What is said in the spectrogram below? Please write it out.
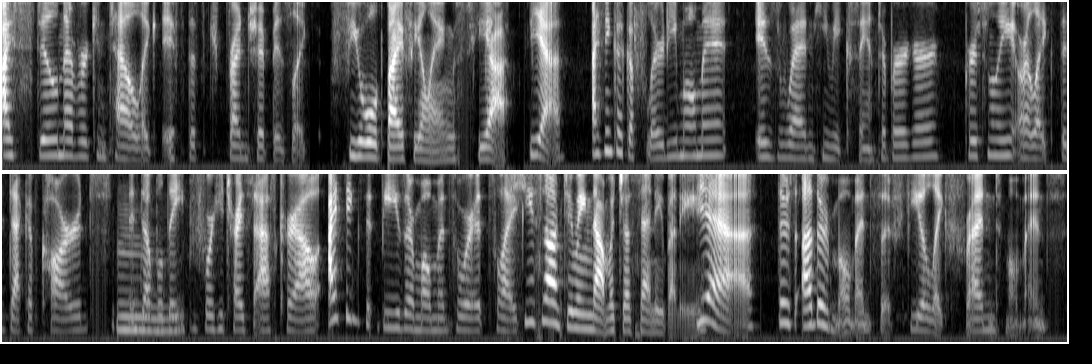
I still never can tell like if the friendship is like Fueled by feelings. Yeah. yeah. I think like a flirty moment is when he makes Santa Burger personally or like the deck of cards in double mm. date before he tries to ask her out. I think that these are moments where it's like He's not doing that with just anybody. yeah, there's other moments that feel like friend moments,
